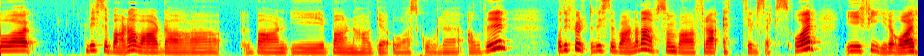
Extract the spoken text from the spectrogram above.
Og disse barna var da barn i barnehage- og skolealder. Og de fulgte disse barna, da, som var fra ett til seks år, i fire år.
